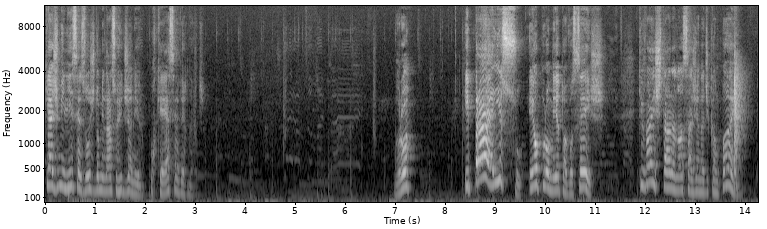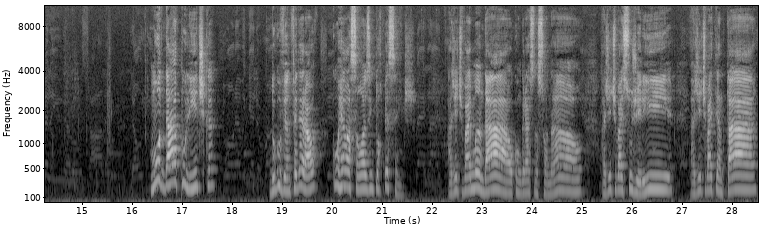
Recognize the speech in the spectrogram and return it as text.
que as milícias hoje dominassem o Rio de Janeiro. Porque essa é a verdade. Morou? E para isso, eu prometo a vocês que vai estar na nossa agenda de campanha mudar a política do governo federal com relação aos entorpecentes. A gente vai mandar ao Congresso Nacional, a gente vai sugerir, a gente vai tentar,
